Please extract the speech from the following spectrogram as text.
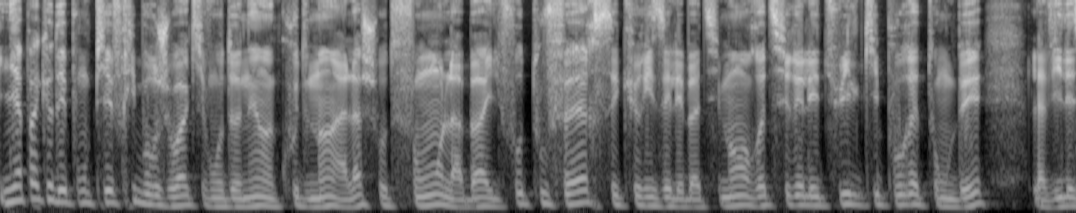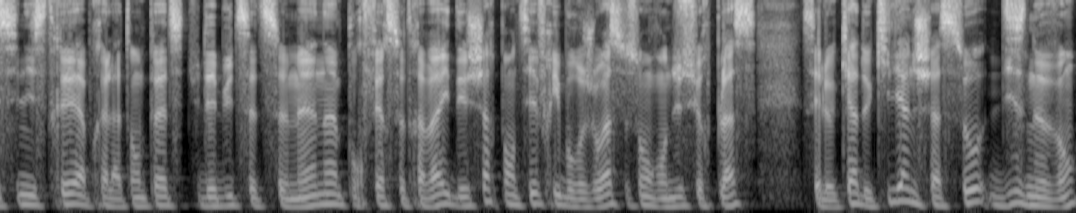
Il n'y a pas que des pompiers fribourgeois qui vont donner un coup de main à la chaux de fond. Là-bas, il faut tout faire, sécuriser les bâtiments, retirer les tuiles qui pourraient tomber. La ville est sinistrée après la tempête du début de cette semaine. Pour faire ce travail, des charpentiers fribourgeois se sont rendus sur place. C'est le cas de Kylian Chassot, 19 ans.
